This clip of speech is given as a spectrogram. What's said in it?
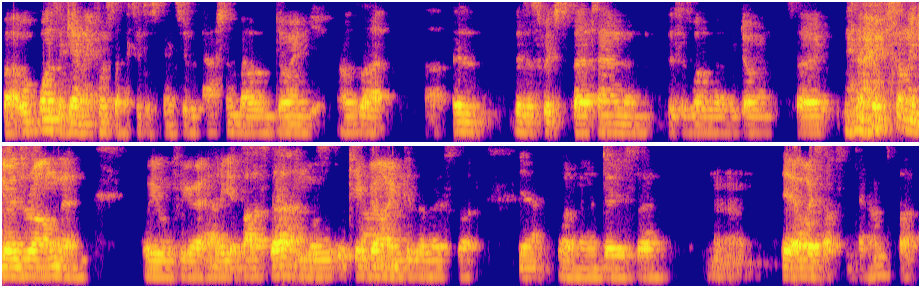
But once again, it comes back to just being super passionate about what I'm doing. I was like, uh, there's- a switch I turn, and this is what I'm going to be doing. So you know, if something goes wrong, then we will figure out how to get past that, and we'll keep going because I know it's like Yeah. what I'm going to do. So um, yeah, always ups and downs, but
